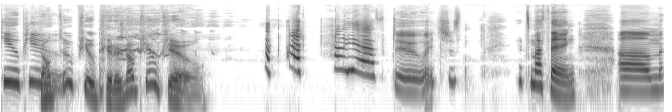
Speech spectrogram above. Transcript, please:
Pew pew. Don't do pew pew. There's no pew pew. To. It's just it's my thing. Um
